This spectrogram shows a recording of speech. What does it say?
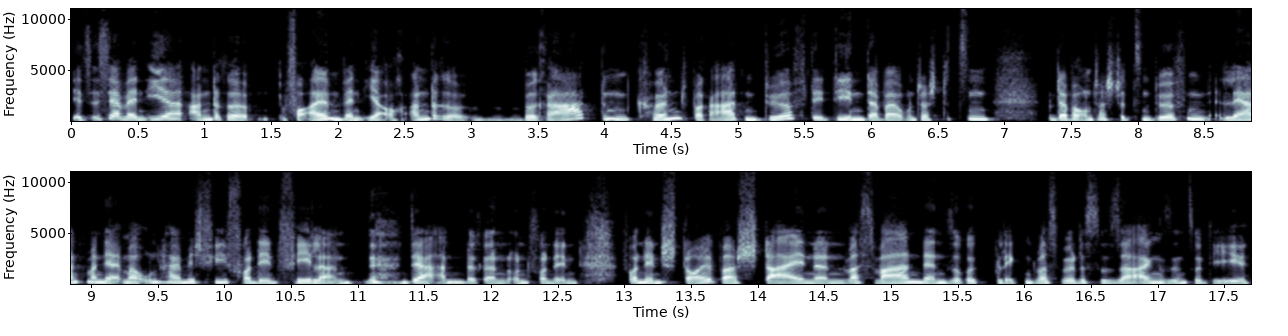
Jetzt ist ja, wenn ihr andere, vor allem wenn ihr auch andere beraten könnt, beraten dürft, die ihn dabei unterstützen, dabei unterstützen dürfen, lernt man ja immer unheimlich viel von den Fehlern der anderen und von den, von den Stolpersteinen. Was waren denn so rückblickend? Was würdest du sagen, sind so die,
